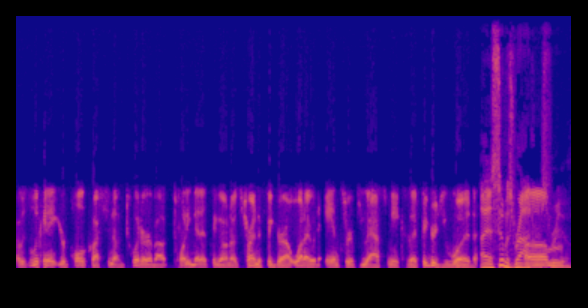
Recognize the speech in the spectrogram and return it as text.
I was looking at your poll question on Twitter about 20 minutes ago, and I was trying to figure out what I would answer if you asked me because I figured you would. I assume it's Rodgers Um, for you.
